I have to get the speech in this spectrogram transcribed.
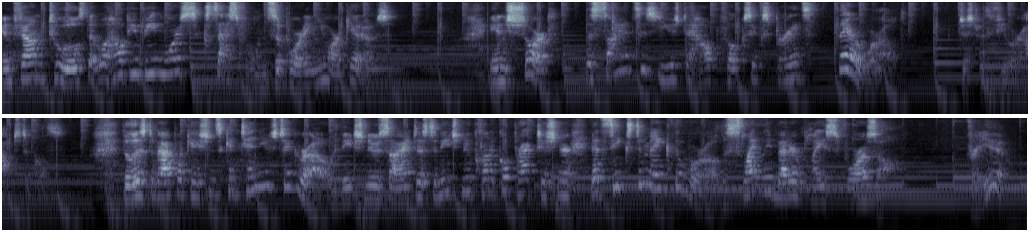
and found tools that will help you be more successful in supporting your kiddos. In short, the science is used to help folks experience their world, just with fewer obstacles. The list of applications continues to grow with each new scientist and each new clinical practitioner that seeks to make the world a slightly better place for us all. For you.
